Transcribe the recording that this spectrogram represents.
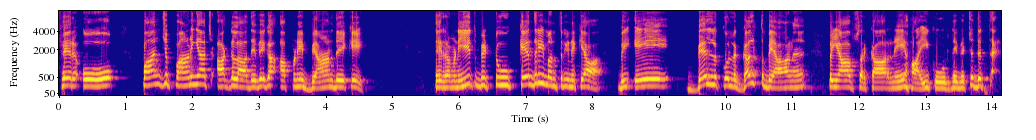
ਫਿਰ ਉਹ ਪੰਜ ਪਾਣੀਆਂ 'ਚ ਅੱਗ ਲਾ ਦੇਵੇਗਾ ਆਪਣੇ ਬਿਆਨ ਦੇ ਕੇ। ਤੇ ਰਵਨੀਤ ਬਿੱਟੂ ਕੇਂਦਰੀ ਮੰਤਰੀ ਨੇ ਕਿਹਾ ਵੀ ਇਹ ਬਿਲਕੁਲ ਗਲਤ ਬਿਆਨ ਪੰਜਾਬ ਸਰਕਾਰ ਨੇ ਹਾਈ ਕੋਰਟ ਦੇ ਵਿੱਚ ਦਿੱਤਾ ਹੈ।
